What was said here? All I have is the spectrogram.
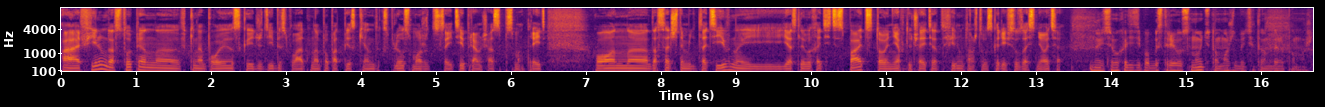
А фильм доступен э, в Кинопоиск HD бесплатно по подписке Яндекс Плюс. Можете зайти прямо сейчас посмотреть. Он э, достаточно медитативный, и если вы хотите спать, то не включайте этот фильм, потому что вы, скорее всего, заснете. Ну, если вы хотите побыстрее уснуть, то, может быть, это вам даже поможет.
